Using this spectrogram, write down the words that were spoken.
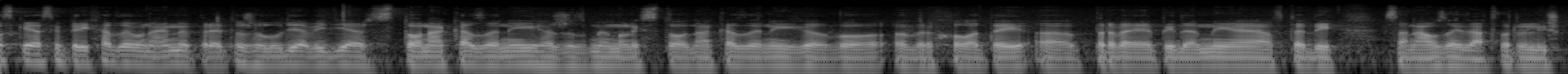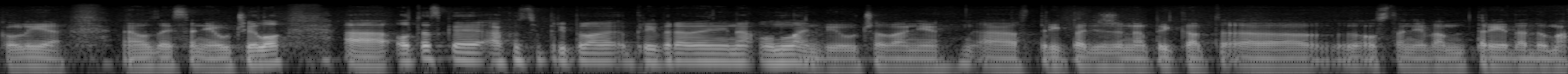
otázky asi prichádzajú najmä preto, že ľudia vidia 100 nakazených a že sme mali 100 nakazených vo vrchole tej eh, prvej epidémie a vtedy sa naozaj zatvorili školy a naozaj sa neučilo. A otázka je, ako ste pripravení na online vyučovanie v prípade, že napríklad eh, ostane vám trieda doma.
